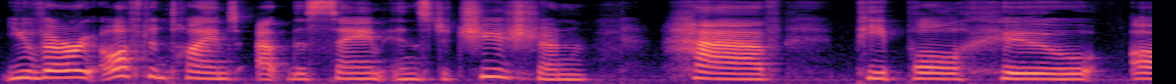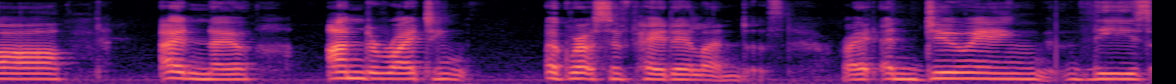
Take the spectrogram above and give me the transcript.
You very oftentimes at the same institution have people who are, I don't know, underwriting aggressive payday lenders, right? And doing these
